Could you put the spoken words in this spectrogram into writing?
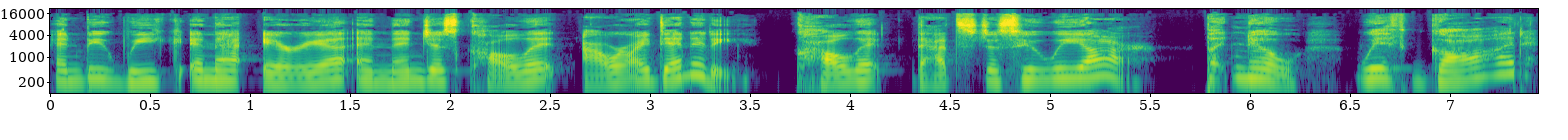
and be weak in that area and then just call it our identity. Call it that's just who we are. But no, with God,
